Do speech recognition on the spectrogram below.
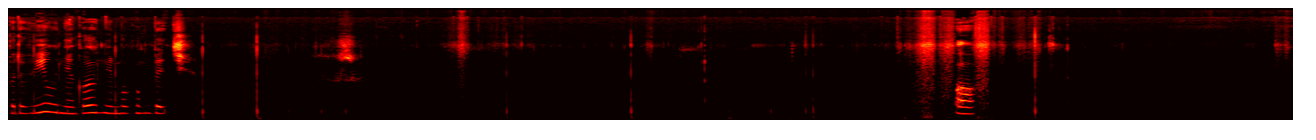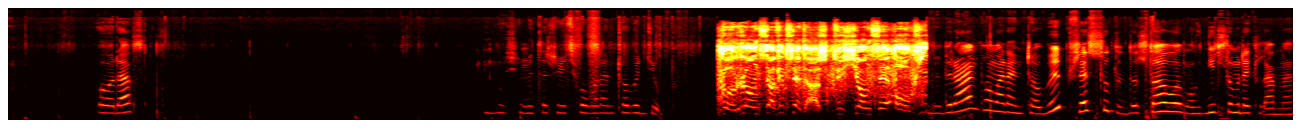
Brwi u niego nie mogą być. O. Oraz musimy też mieć pomarańczowy dziób. Gorąca wyprzedaż! Tysiące ogni... Wybrałem pomarańczowy, przez co dostałem ognistą reklamę.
